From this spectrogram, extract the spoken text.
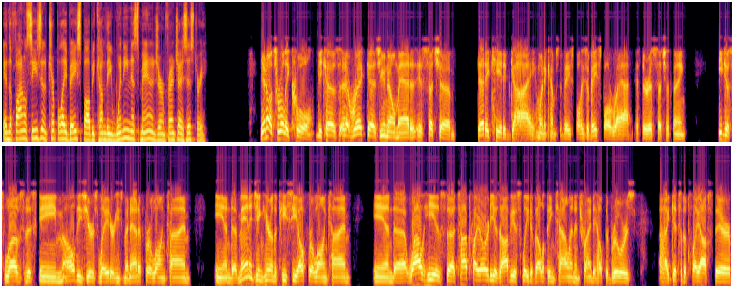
in the final season of AAA baseball become the winningest manager in franchise history? You know, it's really cool because Rick, as you know, Matt, is such a dedicated guy when it comes to baseball. He's a baseball rat, if there is such a thing. He just loves this game. All these years later, he's been at it for a long time and uh, managing here on the PCL for a long time. And uh, while his uh, top priority is obviously developing talent and trying to help the Brewers uh, get to the playoffs there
